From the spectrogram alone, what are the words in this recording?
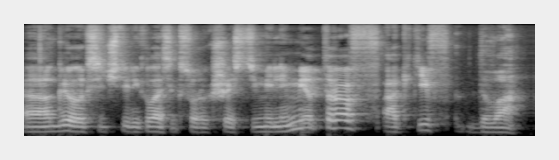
э, Galaxy 4 Classic 46 мм, Active 2.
